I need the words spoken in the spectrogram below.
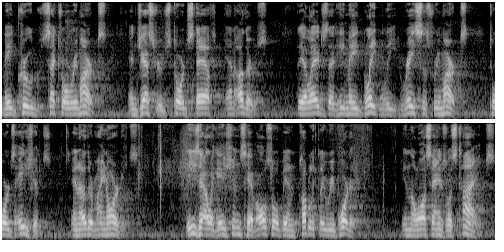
made crude sexual remarks and gestures towards staff and others. They allege that he made blatantly racist remarks towards Asians and other minorities. These allegations have also been publicly reported in the Los Angeles Times.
